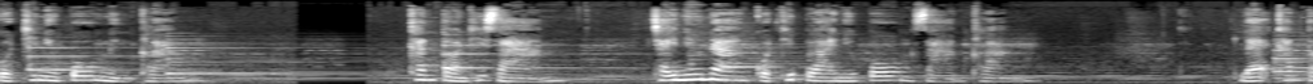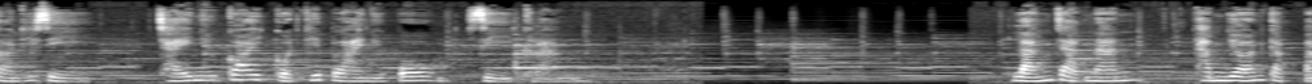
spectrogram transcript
กดที่นิ้วโป้งหนึ่งครั้ง ขั้นตอนที่ 3 ใช้นิ้วนางกดที่ปลายนิ้วโป้ง 3 ครั้ง และขั้นตอนที่ 4 ใช้นิ้วก้อยกดที่ปลายนิ้วโป้ง 4 ครั้ง หลังจากนั้นทำย้อนกลับไป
